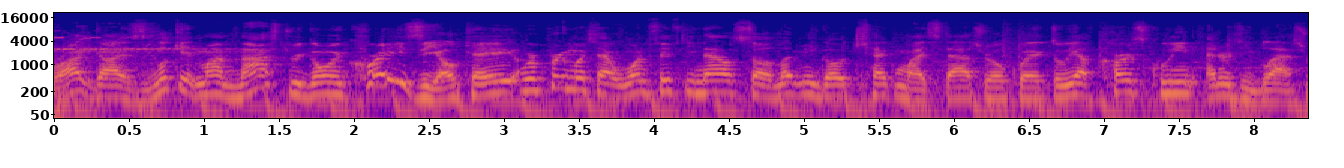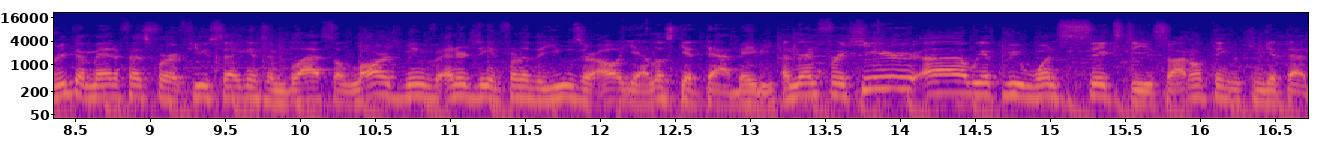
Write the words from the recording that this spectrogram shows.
right, guys, look at my mastery going crazy, okay? We're pretty much at 150 now, so let me go check my stats real quick. So we have Curse Queen Energy Blast. Rika manifests for a few seconds and blasts a large beam of energy in front of the user. Oh, yeah, let's get that, baby. And then for here, uh, we have to be 160, so I don't think we can get that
